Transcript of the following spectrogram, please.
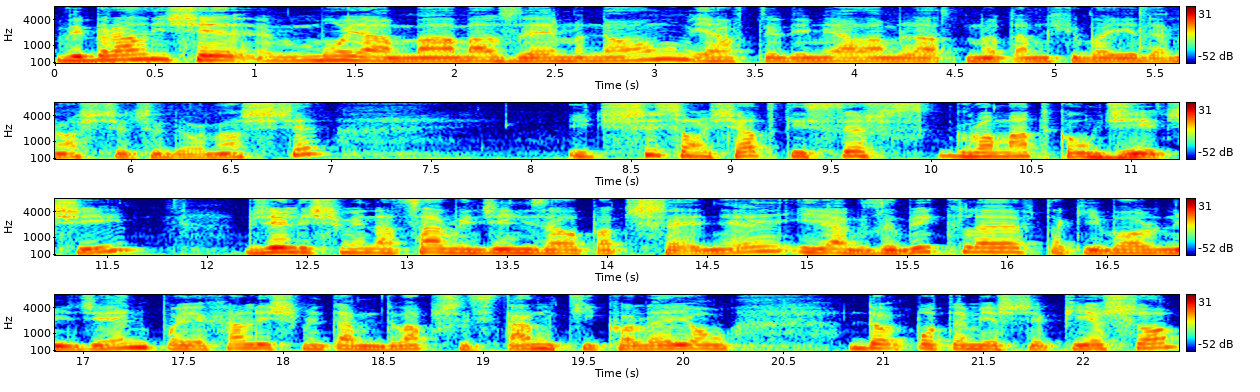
wybrali się moja mama ze mną. Ja wtedy miałam lat, no tam chyba 11 czy 12 i trzy sąsiadki też z gromadką dzieci. Wzięliśmy na cały dzień zaopatrzenie i jak zwykle w taki wolny dzień pojechaliśmy tam dwa przystanki koleją, do, potem jeszcze pieszo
